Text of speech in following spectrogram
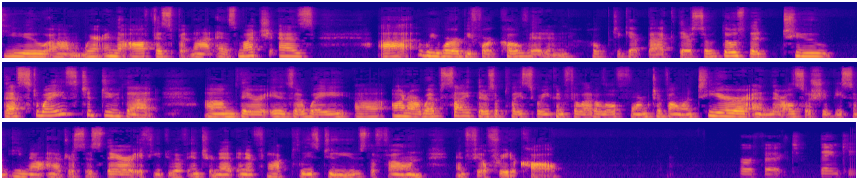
to you. Um, we're in the office, but not as much as uh, we were before COVID and hope to get back there. So those are the two best ways to do that. Um, there is a way uh, on our website, there's a place where you can fill out a little form to volunteer, and there also should be some email addresses there if you do have internet. And if not, please do use the phone and feel free to call. Perfect. Thank you.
